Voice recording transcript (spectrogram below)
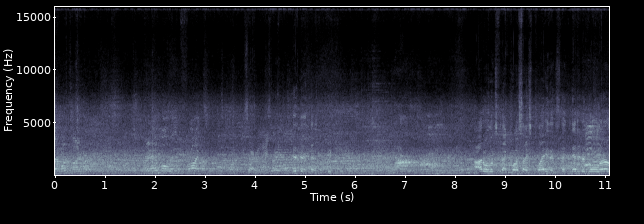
side one in front. Ottawa looks for that cross-ice play that's that netted a goal early.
